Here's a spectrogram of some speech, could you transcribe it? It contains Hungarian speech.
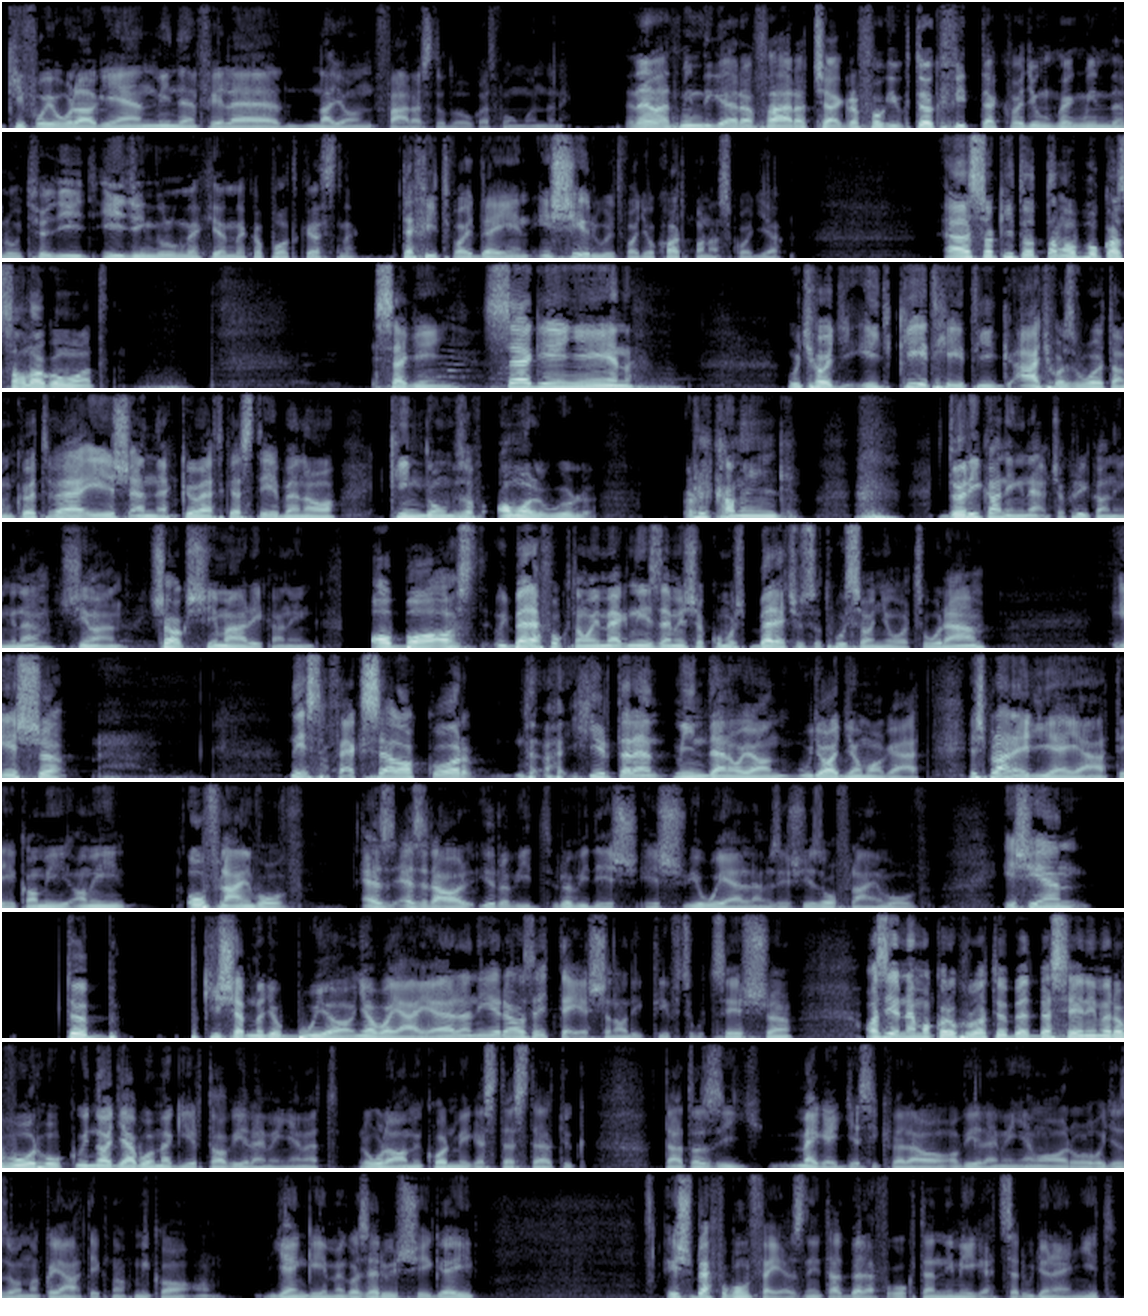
kifolyólag ilyen mindenféle nagyon fárasztó dolgokat fogunk mondani. De nem, hát mindig erre a fáradtságra fogjuk, tök fittek vagyunk meg minden, úgyhogy így, így indulunk neki ennek a podcastnek. Te fit vagy, de én, én sérült vagyok, hadd panaszkodjak. Elszakítottam a pokaszalagomat. Szegény. Szegény én. Úgyhogy így két hétig ágyhoz voltam kötve, és ennek következtében a Kingdoms of Amalur Reckoning. The Reckoning? Nem, csak Reckoning, nem? Simán. Csak simán Reckoning. Abba azt úgy belefogtam, hogy megnézem, és akkor most belecsúszott 28 órám. És nézd, ha fekszel, akkor hirtelen minden olyan úgy adja magát. És pláne egy ilyen játék, ami, ami offline WoW. Ez, ez rá a rövid, rövid és, és jó jellemzés, ez offline WoW. És ilyen több kisebb-nagyobb buja nyavajája ellenére az egy teljesen addiktív cucc, és azért nem akarok róla többet beszélni, mert a Warhawk úgy nagyjából megírta a véleményemet róla, amikor még ezt teszteltük. Tehát az így megegyezik vele a, véleményem arról, hogy ez annak a játéknak mik a, a gyengé meg az erősségei. És be fogom fejezni, tehát bele fogok tenni még egyszer ugyanennyit.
